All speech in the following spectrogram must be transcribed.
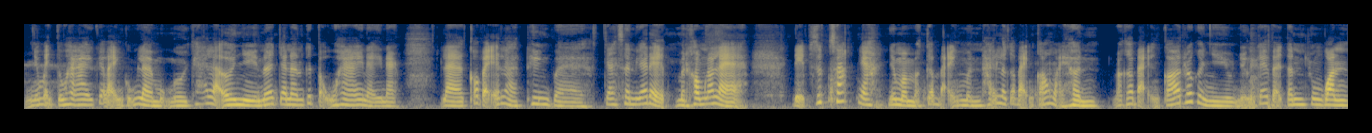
những bạn tụ hai các bạn cũng là một người khá là ơi nhìn đó cho nên cái tụ hai này nè là có vẻ là thiên về trai xinh gái đẹp. Mình không nói là đẹp xuất sắc nha nhưng mà, mà các bạn mình thấy là các bạn có ngoại hình và các bạn có rất là nhiều những cái vệ tinh xung quanh.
